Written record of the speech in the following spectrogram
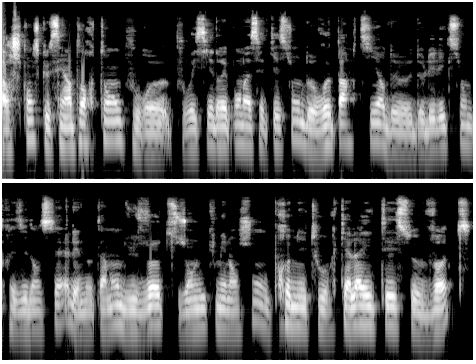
Alors je pense que c'est important pour, euh, pour essayer de répondre à cette question de repartir de, de l'élection présidentielle et notamment du vote Jean-Luc Mélenchon au premier tour. Quel a été ce vote?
